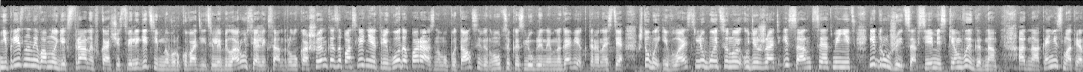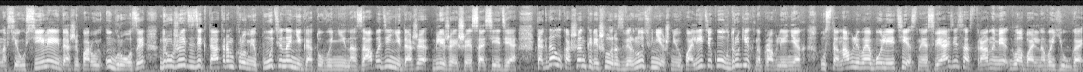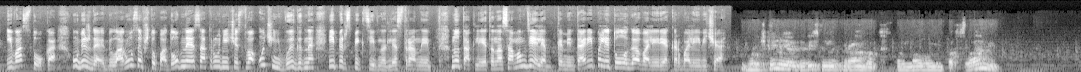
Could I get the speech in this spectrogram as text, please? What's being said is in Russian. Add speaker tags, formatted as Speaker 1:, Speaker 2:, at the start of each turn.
Speaker 1: Непризнанный во многих странах в качестве легитимного руководителя Беларуси Александр Лукашенко за последние три года по-разному пытался вернуться к излюбленной многовекторности, чтобы и власть любой ценой удержать, и санкции отменить, и дружить со всеми, с кем выгодно. Однако, несмотря на все усилия и даже порой угрозы, дружить с диктатором, кроме Путина, не готовы ни на Западе, ни даже ближайшие соседи. Тогда Лукашенко решил развернуть внешнюю политику в других направлениях, устанавливая более тесные тесные связи со странами глобального юга и востока, убеждая белорусов, что подобное сотрудничество очень выгодно и перспективно для страны. Но так ли это на самом деле? Комментарий политолога Валерия Карбалевича.
Speaker 2: Вручение доверительных грамот новыми послами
